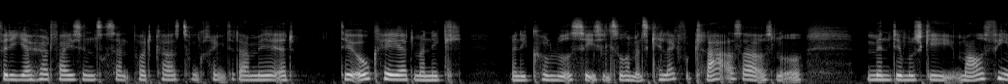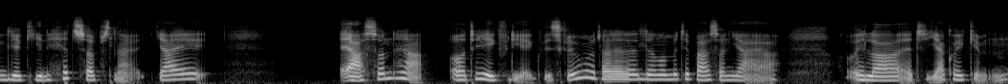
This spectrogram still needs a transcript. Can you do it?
Fordi jeg hørte faktisk en interessant podcast omkring det der med, at det er okay, at man ikke, man ikke kan ud og ses hele tiden, og man skal heller ikke forklare sig og sådan noget. Men det er måske meget fint lige at give en heads up, sådan jeg er sådan her, og det er ikke fordi, jeg ikke vil skrive mig, der eller noget, men det er bare sådan, jeg er. Eller at jeg går igennem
